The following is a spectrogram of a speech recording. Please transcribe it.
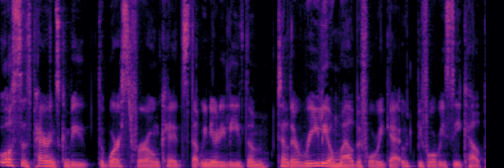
us as parents can be the worst for our own kids that we nearly leave them till they're really unwell before we get before we seek help.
